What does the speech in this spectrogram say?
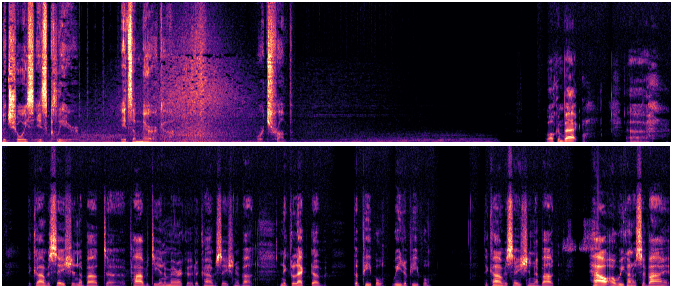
the choice is clear. It's America or Trump. Welcome back. Uh, the conversation about uh, poverty in America, the conversation about neglect of the people, we the people, the conversation about how are we going to survive,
